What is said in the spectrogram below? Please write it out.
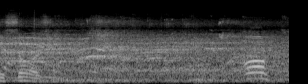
This size. Oh,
